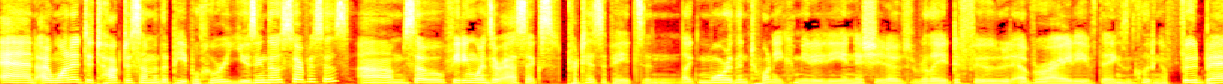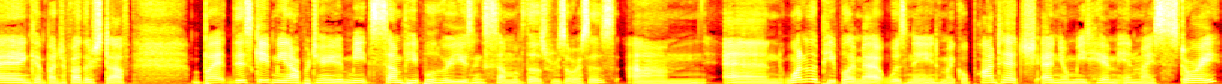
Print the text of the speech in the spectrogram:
And I wanted to talk to some of the people who are using those services. Um, so Feeding Windsor Essex participates in like more than 20 community initiatives related to food, a variety of things, including a food bank, a bunch of other stuff. But this gave me an opportunity to meet some people who are using some of those resources. Um, and one of the people I met was named Michael Pontich, and you'll meet him in my story.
